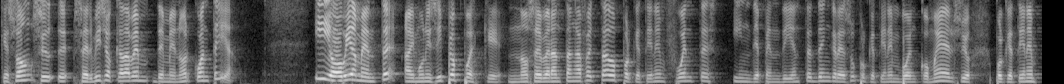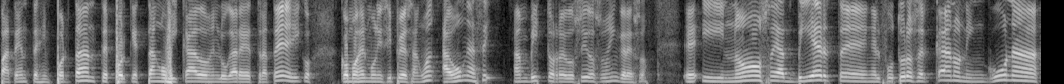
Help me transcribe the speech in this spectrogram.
que son eh, servicios cada vez de menor cuantía. Y obviamente hay municipios pues que no se verán tan afectados porque tienen fuentes independientes de ingresos, porque tienen buen comercio, porque tienen patentes importantes, porque están ubicados en lugares estratégicos, como es el municipio de San Juan. Aún así, han visto reducidos sus ingresos eh, y no se advierte en el futuro cercano ninguna,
